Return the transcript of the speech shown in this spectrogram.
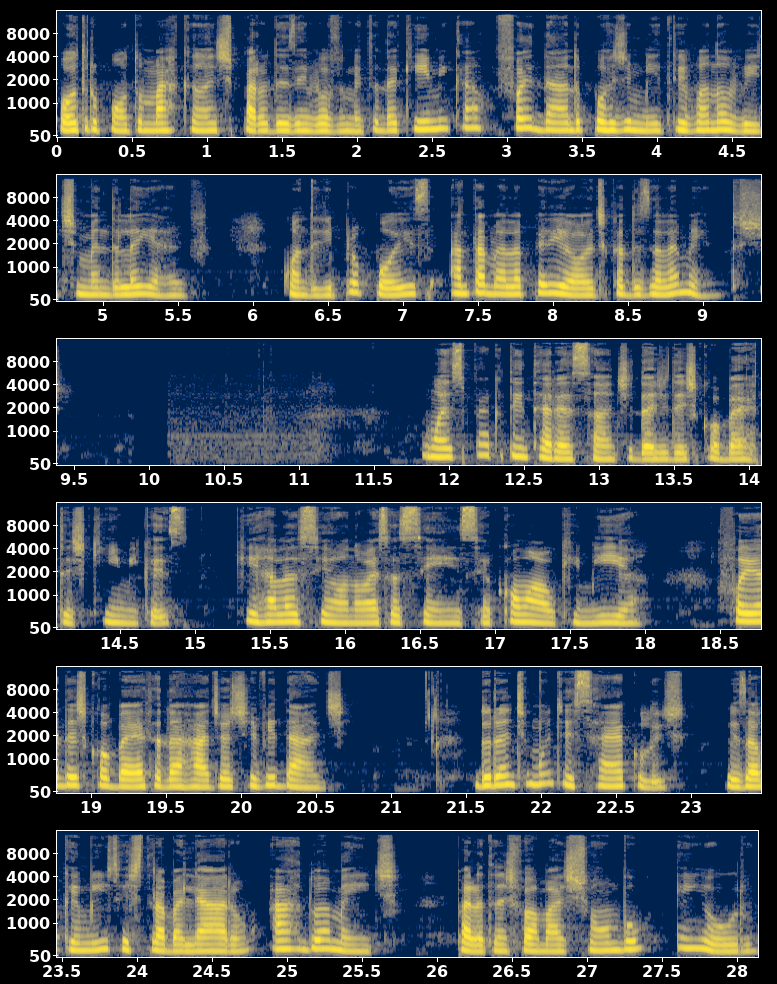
Outro ponto marcante para o desenvolvimento da química foi dado por Dmitri Ivanovich Mendeleev, quando ele propôs a tabela periódica dos elementos. Um aspecto interessante das descobertas químicas que relacionam essa ciência com a alquimia foi a descoberta da radioatividade. Durante muitos séculos, os alquimistas trabalharam arduamente para transformar chumbo em ouro.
